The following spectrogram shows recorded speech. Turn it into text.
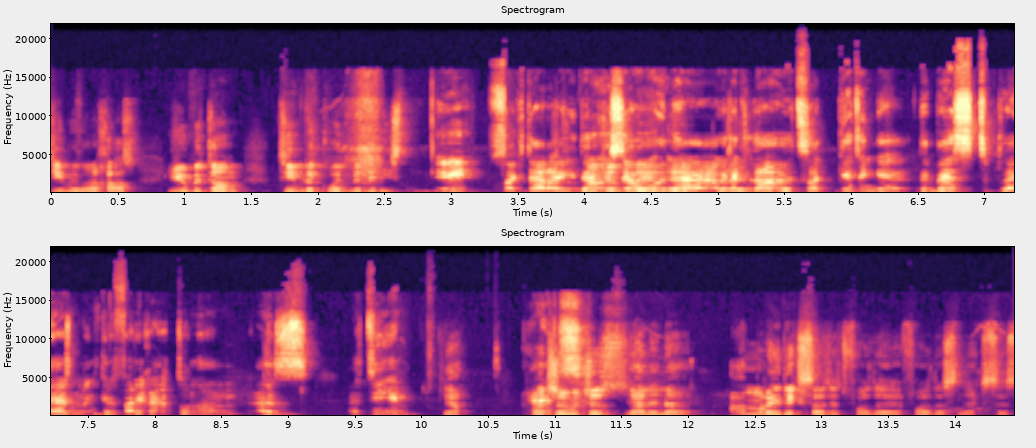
team يقولون خلاص you become team liquid middle east إيه صدق ترى يقدرون can play- يسوون إيه، أقول لك إيه. لا it's like getting the best players من كل فريق يحطونهم as a team Yeah. which is, which is يعني I'm really excited for the for this Nexus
